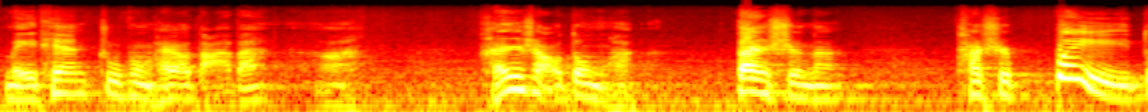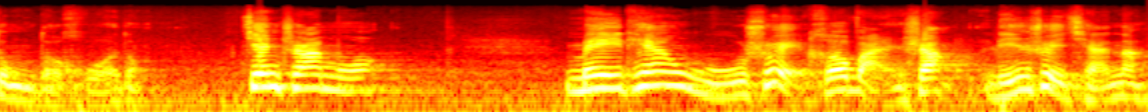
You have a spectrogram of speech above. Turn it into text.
每天注重还要打扮啊，很少动弹，但是呢，她是被动的活动，坚持按摩。每天午睡和晚上临睡前呢，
